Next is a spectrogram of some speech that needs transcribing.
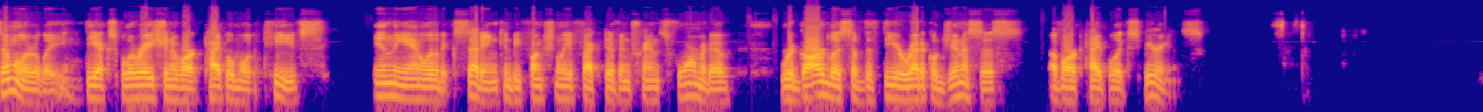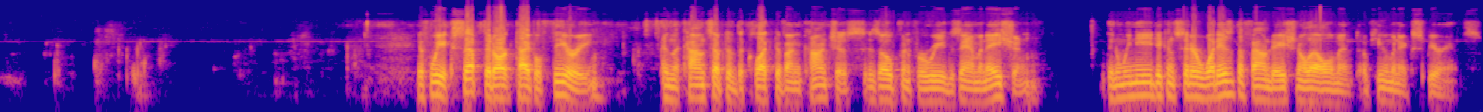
Similarly, the exploration of archetypal motifs in the analytic setting can be functionally effective and transformative regardless of the theoretical genesis of archetypal experience. If we accept that archetypal theory and the concept of the collective unconscious is open for re-examination, then we need to consider what is the foundational element of human experience.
